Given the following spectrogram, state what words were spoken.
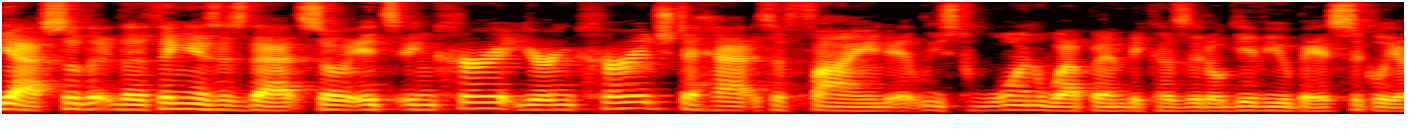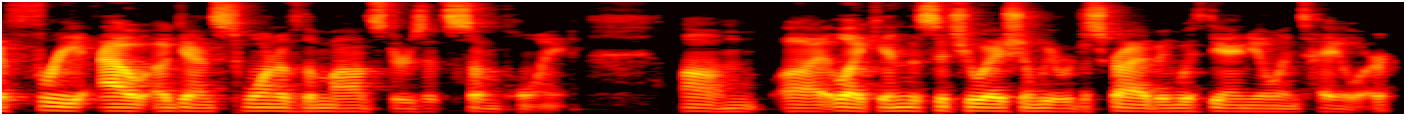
Yeah, so the, the thing is is that so it's encourage you're encouraged to have to find at least one weapon because it'll give you basically a free out against one of the monsters at some point. Um uh, like in the situation we were describing with Daniel and Taylor.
